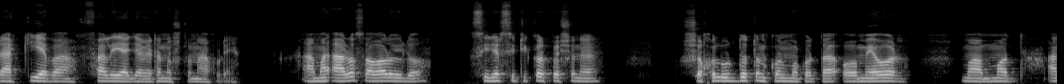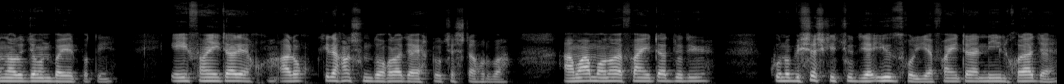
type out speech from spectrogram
রাখিয়া বা ফালিয়া জায়গাটা নষ্ট না করে আমার আরও চাওয়া রইল সিলেট সিটি কর্পোরেশনের সকল ঊর্ধ্বতন কর্মকর্তা ও মেয়র মোহাম্মদ আনোয়ারুজ্জামান ভাইয়ের প্রতি এই ফানিটারে আরও কিরাখান সুন্দর করা যায় একটু চেষ্টা করবা আমার মনে হয় ফাঁইটা যদি কোনো বিশেষ কিছু দিয়ে ইউজ করিয়া ফাঁইটা নীল করা যায়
